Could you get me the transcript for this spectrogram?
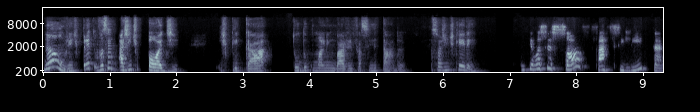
Não, gente, você, a gente pode explicar tudo com uma linguagem facilitada. É só a gente querer. Porque você só facilita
